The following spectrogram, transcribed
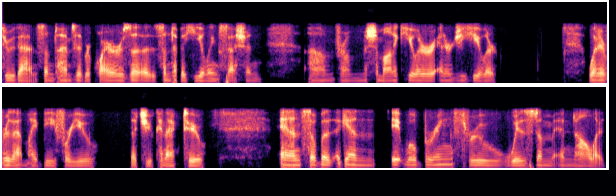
through that. And sometimes it requires a, some type of healing session um, from a shamanic healer, energy healer, whatever that might be for you that you connect to. And so, but again, it will bring through wisdom and knowledge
